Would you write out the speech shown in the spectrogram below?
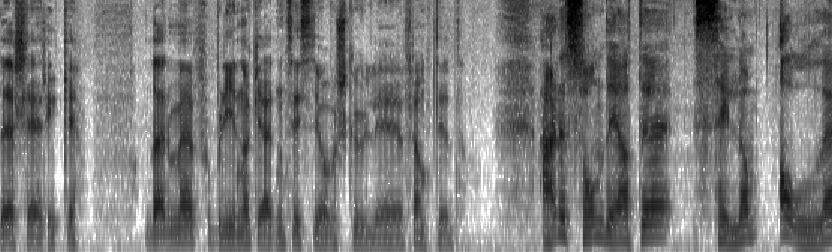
det skjer ikke. Dermed forblir nok jeg den siste i overskuelig framtid. Er det sånn det at eh, selv om alle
